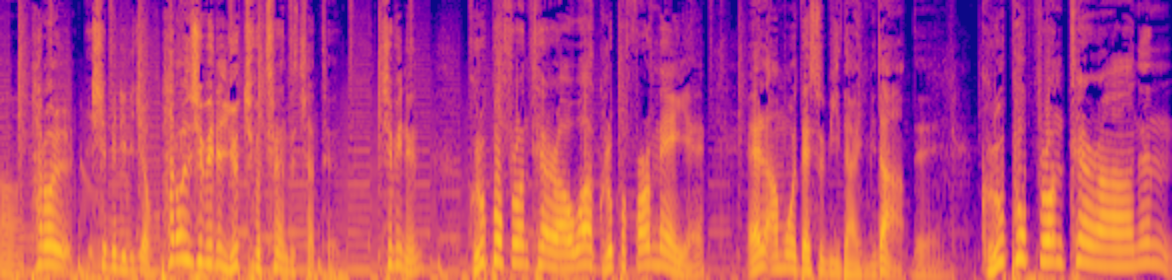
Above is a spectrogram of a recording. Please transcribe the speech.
아, 8월 11일이죠. 8월 11일 유튜브 트렌드 차트. 10위는 그루포 프론테라와 그루포 피르메의 El Amor de Su Vida입니다. 네. 그루포 프론테라는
